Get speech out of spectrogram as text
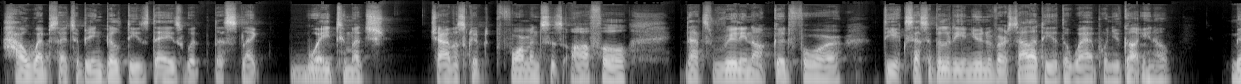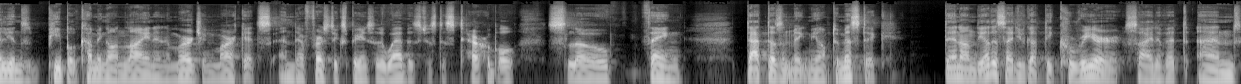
how websites are being built these days with this like way too much JavaScript. Performance is awful. That's really not good for the accessibility and universality of the web when you've got, you know, millions of people coming online in emerging markets and their first experience of the web is just this terrible, slow thing. That doesn't make me optimistic. Then on the other side, you've got the career side of it, and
